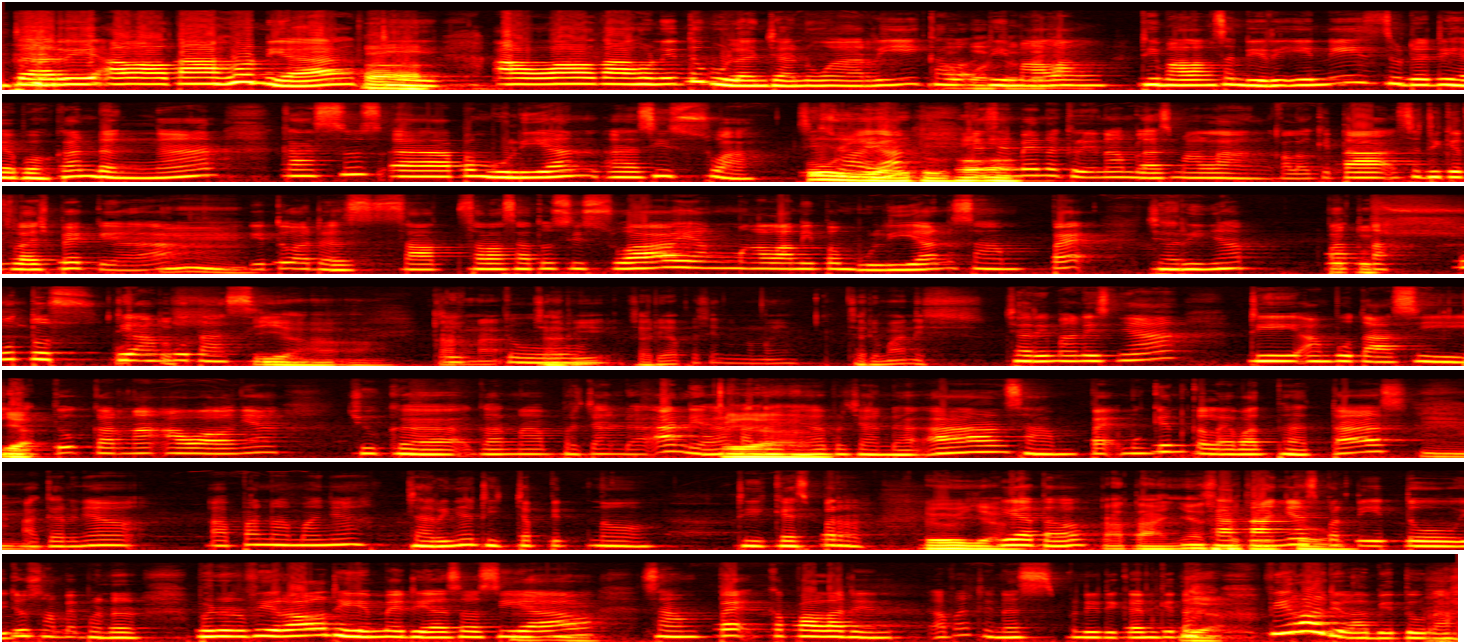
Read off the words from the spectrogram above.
dari awal tahun ya, di Heeh. awal tahun itu bulan Januari, kalau Apa di Malang, di Malang sendiri ini sudah dihebohkan dengan kasus uh, pembulian uh, siswa, oh siswa iya ya, itu oh, oh. SMP Negeri 16 Malang. Kalau kita sedikit flashback ya, Hmm. itu ada sa- salah satu siswa yang mengalami pembulian sampai jarinya patah, putus putus, diamputasi. iya heeh. karena Gitu. jari jari apa sih namanya jari manis jari manisnya diamputasi Ya. itu karena awalnya juga karena bercandaan ya Iya. katanya bercandaan sampai mungkin kelewat batas Hmm. akhirnya apa namanya jarinya dicepit no di Casper oh iya iya toh katanya seperti katanya itu. seperti itu itu sampai bener bener viral di media sosial sampai kepala din, apa dinas pendidikan kita Iya. viral di Lambe Tura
